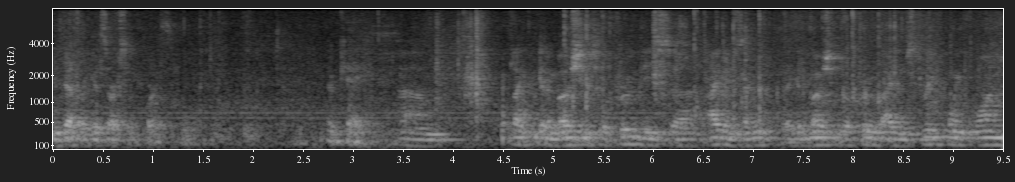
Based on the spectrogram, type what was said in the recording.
he definitely gets our support. Okay, um, I'd like to get a motion to approve these uh, items, and I get a motion to approve items 3.1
